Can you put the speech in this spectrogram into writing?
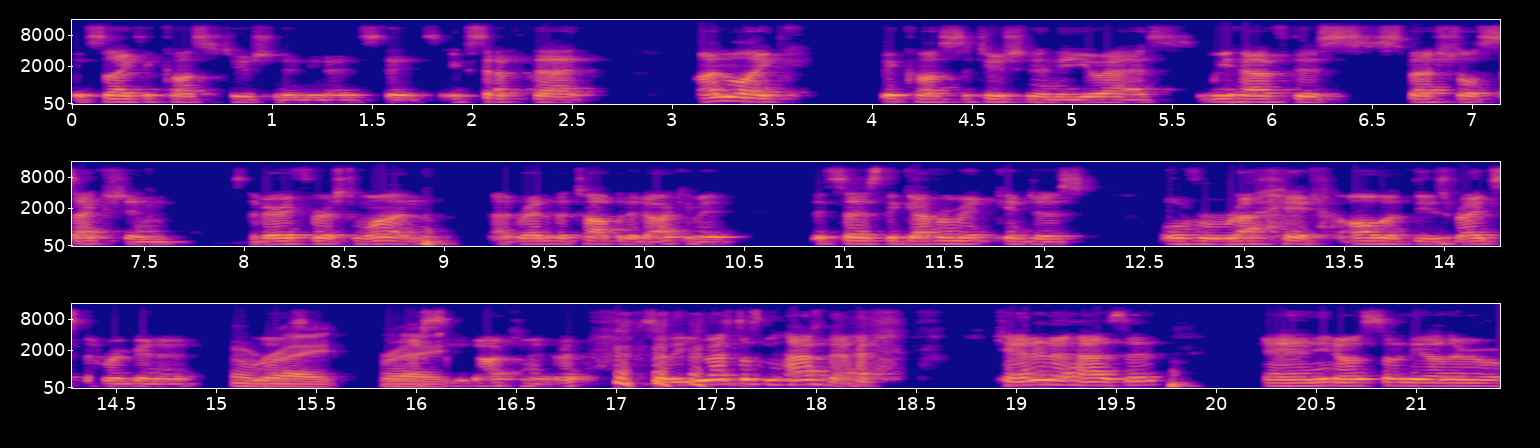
It's like the Constitution in the United States, except that unlike the Constitution in the U.S., we have this special section. It's the very first one, right at the top of the document, that says the government can just override all of these rights that we're going to. Oh, right, right. The document, right? so the U.S. doesn't have that. Canada has it, and you know some of the other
